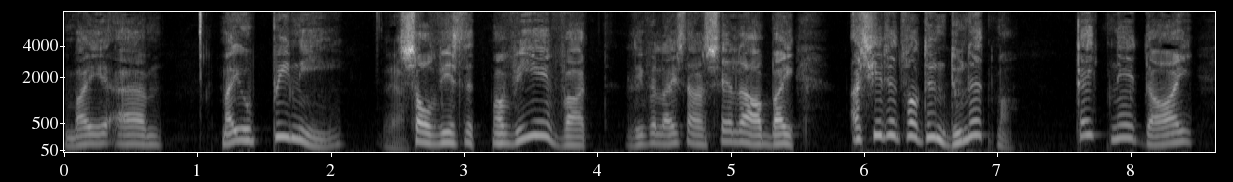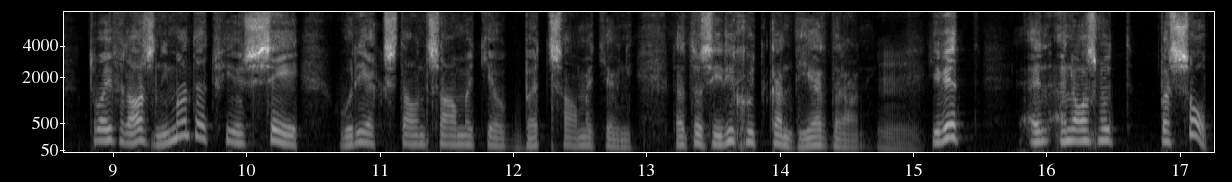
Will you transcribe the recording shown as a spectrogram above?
my ehm um, my opinie ja. sal wees dit, maar weet jy wat, liewe luisteraar, sê hulle daarby, as jy dit wil doen, doen dit maar. Kyk net daai twyfel, daar's niemand wat vir jou sê, hoor ek staan saam met jou, ek bid saam met jou nie, dat ons hierdie goed kan deurdra nie. Mm. Jy weet, en en ons moet pasop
